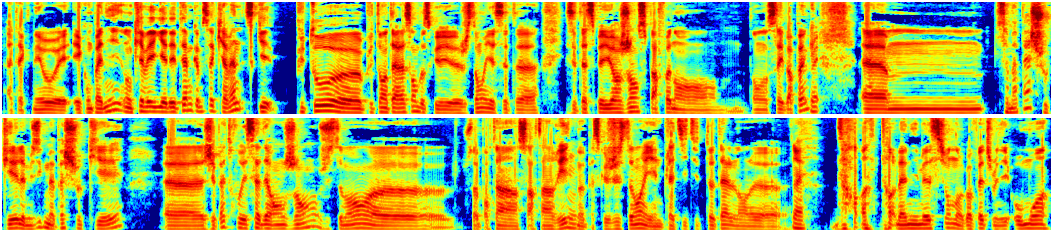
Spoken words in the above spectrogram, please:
attaquent Neo et, et, compagnie. Donc il y avait il y a des thèmes comme ça qui reviennent, ce qui est plutôt plutôt intéressant parce que justement il y a cette, cet aspect urgence parfois dans, dans Cyberpunk. Euh, ça m'a pas choqué, la musique m'a pas choqué. Euh, j'ai pas trouvé ça dérangeant, justement. Euh, ça apportait un certain rythme mm. parce que justement, il y a une platitude totale dans le dans, dans l'animation. Donc en fait, je me dis au moins,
